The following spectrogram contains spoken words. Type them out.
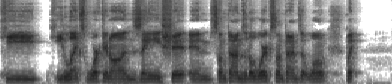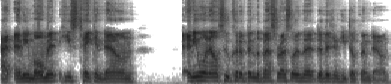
He he likes working on zany shit, and sometimes it'll work, sometimes it won't. But at any moment, he's taken down anyone else who could have been the best wrestler in that division. He took them down,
